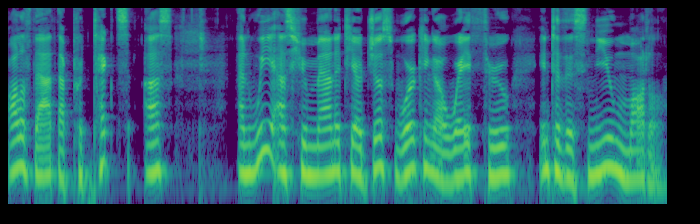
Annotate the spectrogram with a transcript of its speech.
all of that that protects us. And we as humanity are just working our way through into this new model.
